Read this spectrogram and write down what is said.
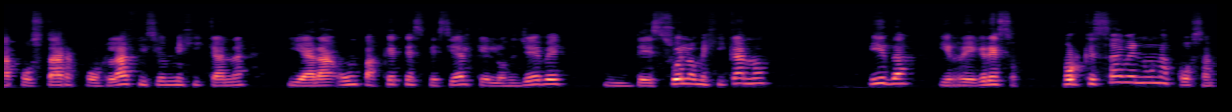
apostar por la afición mexicana y hará un paquete especial que los lleve de suelo mexicano, ida y regreso. Porque saben una cosa,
